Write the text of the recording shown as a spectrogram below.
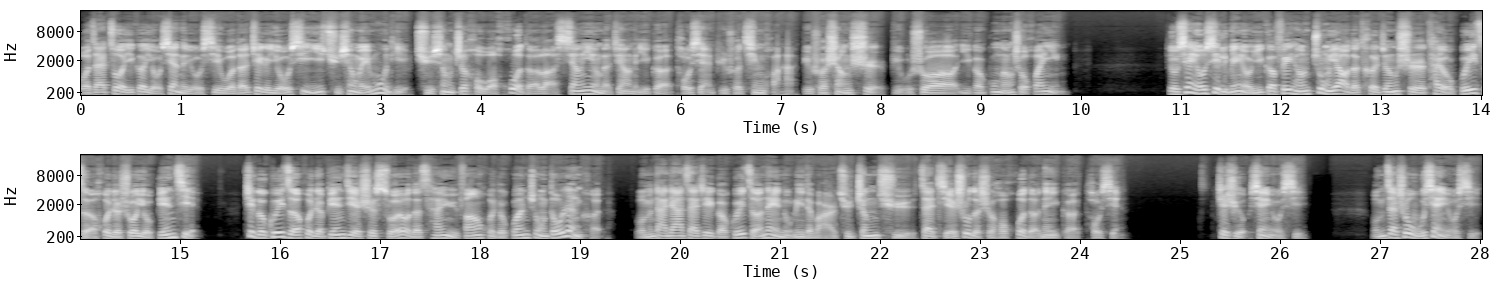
我在做一个有限的游戏，我的这个游戏以取胜为目的，取胜之后我获得了相应的这样的一个头衔，比如说清华，比如说上市，比如说一个功能受欢迎。有限游戏里面有一个非常重要的特征是它有规则或者说有边界，这个规则或者边界是所有的参与方或者观众都认可的。我们大家在这个规则内努力的玩，去争取在结束的时候获得那个头衔，这是有限游戏。我们再说无限游戏。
